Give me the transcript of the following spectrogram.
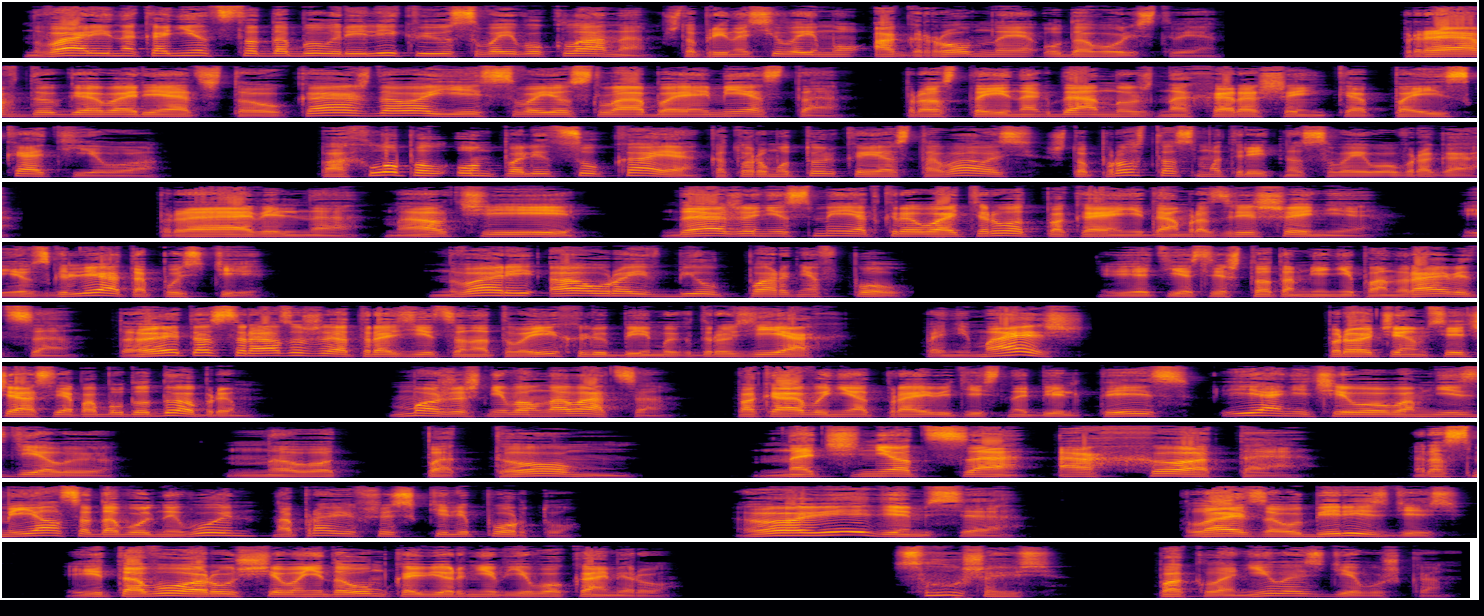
Нварий наконец-то добыл реликвию своего клана, что приносило ему огромное удовольствие. Правду говорят, что у каждого есть свое слабое место, просто иногда нужно хорошенько поискать его. Похлопал он по лицу Кая, которому только и оставалось, что просто смотреть на своего врага. Правильно, молчи. Даже не смей открывать рот, пока я не дам разрешения. И взгляд опусти. Нварий аурой вбил парня в пол. Ведь если что-то мне не понравится, то это сразу же отразится на твоих любимых друзьях. Понимаешь? Впрочем, сейчас я побуду добрым. Можешь не волноваться. Пока вы не отправитесь на Бельтейс, я ничего вам не сделаю. Но вот потом начнется охота!» Рассмеялся довольный воин, направившись к телепорту. «Увидимся!» «Лайза, убери здесь, и того орущего недоумка верни в его камеру». «Слушаюсь», — поклонилась девушка.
